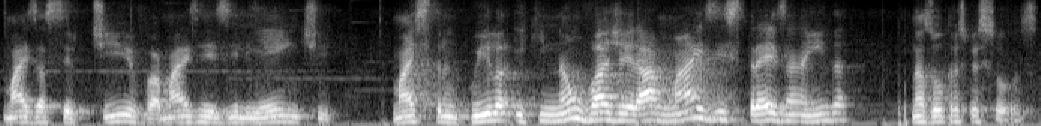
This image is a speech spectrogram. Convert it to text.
mais assertiva, mais resiliente, mais tranquila e que não vai gerar mais estresse ainda nas outras pessoas.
